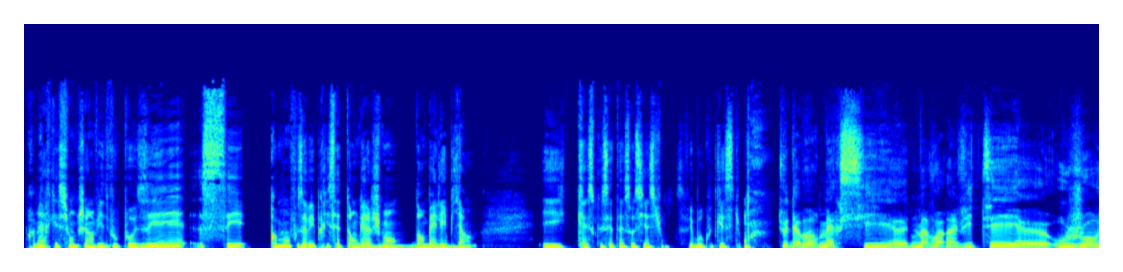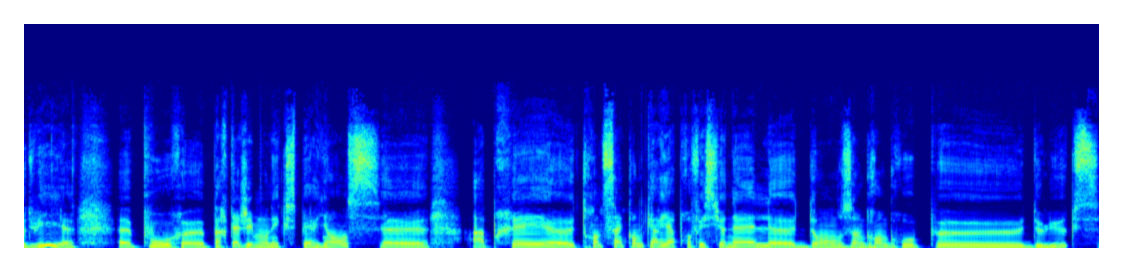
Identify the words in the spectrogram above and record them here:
Première question que j'ai envie de vous poser, c'est comment vous avez pris cet engagement dans Bel et Bien? Et qu'est-ce que cette association? Ça fait beaucoup de questions. Tout d'abord, merci de m'avoir invité aujourd'hui pour partager mon expérience. Après 35 ans de carrière professionnelle dans un grand groupe de luxe,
